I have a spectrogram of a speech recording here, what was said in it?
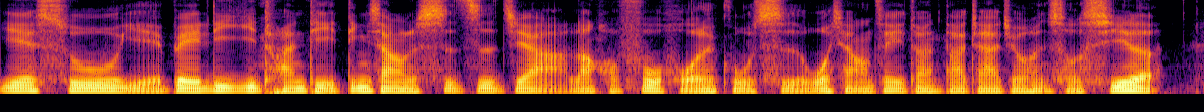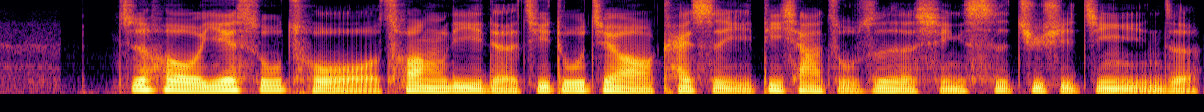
耶稣也被利益团体钉上了十字架，然后复活的故事，我想这一段大家就很熟悉了。之后，耶稣所创立的基督教开始以地下组织的形式继续经营着，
